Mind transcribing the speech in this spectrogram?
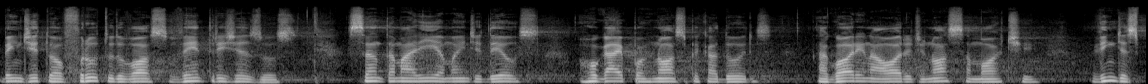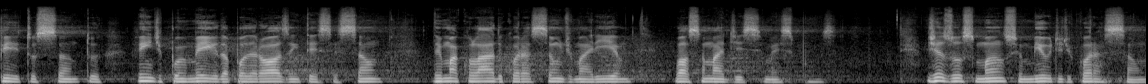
bendito é o fruto do vosso ventre, Jesus. Santa Maria, Mãe de Deus, rogai por nós, pecadores agora e na hora de nossa morte. Vinde, Espírito Santo, vinde por meio da poderosa intercessão do Imaculado Coração de Maria, vossa amadíssima esposa. Jesus, manso e humilde de coração.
